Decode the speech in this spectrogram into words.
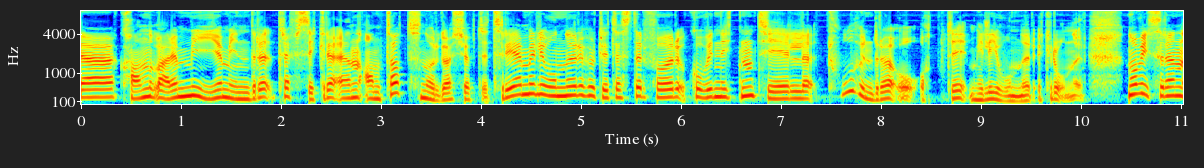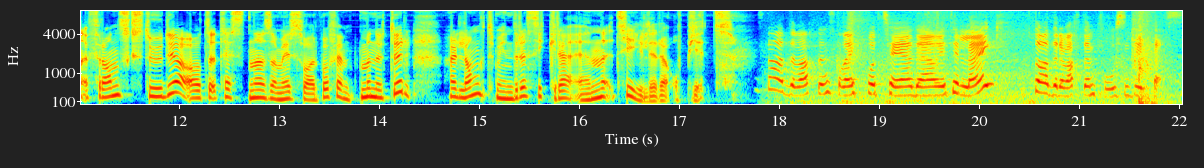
eh, kan være mye mindre treffsikre enn antatt. Norge har kjøpt tre millioner hurtigtester for covid-19 til 280 millioner kroner. Nå viser en fransk studie at testene som gir svar på 15 minutter, er langt mindre sikre enn tidligere oppgitt. Hvis det hadde vært en streik på T der i tillegg, så hadde det vært en positiv test.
